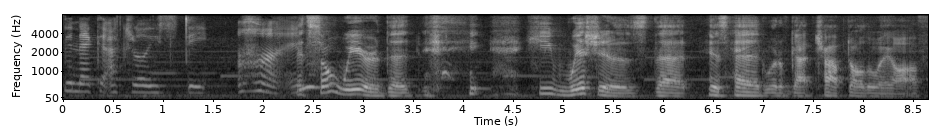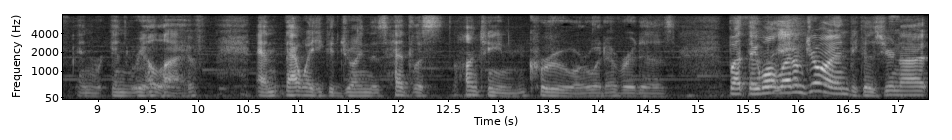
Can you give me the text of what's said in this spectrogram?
the neck actually stay on? It's so weird that he, he wishes that his head would have got chopped all the way off in in real life, and that way he could join this headless hunting crew or whatever it is. But they won't let him join because you're not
